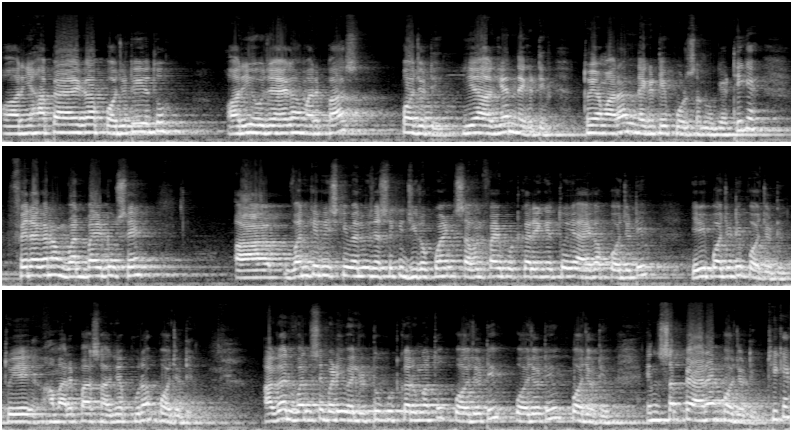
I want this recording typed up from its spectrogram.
और यहाँ पे आएगा पॉजिटिव ये तो। और ये हो जाएगा हमारे पास पॉजिटिव ये आ गया नेगेटिव तो ये हमारा नेगेटिव पोर्शन हो गया, ठीक है? फिर अगर हम वन बाई टू से वन के बीच की वैल्यू जैसे कि zero point seven five put करेंगे तो ये आएगा पॉजिटिव ये भी पॉजिटिव पॉजिटिव तो ये हमारे पास आ गया पूरा पॉजिटिव अगर वन से बड़ी वैल्यू टू पुट करूँगा तो पॉजिटिव पॉजिटिव पॉजिटिव इन सब पे आ रहा है पॉजिटिव ठीक है?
